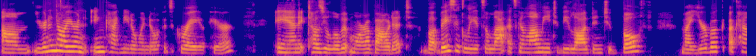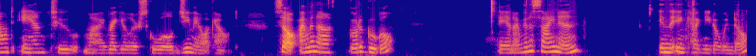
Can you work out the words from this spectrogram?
Um, you're going to know you're in an incognito window if it's gray up here. And it tells you a little bit more about it. But basically it's, it's going to allow me to be logged into both my yearbook account and to my regular school Gmail account. So I'm going to go to Google and I'm going to sign in in the incognito window.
